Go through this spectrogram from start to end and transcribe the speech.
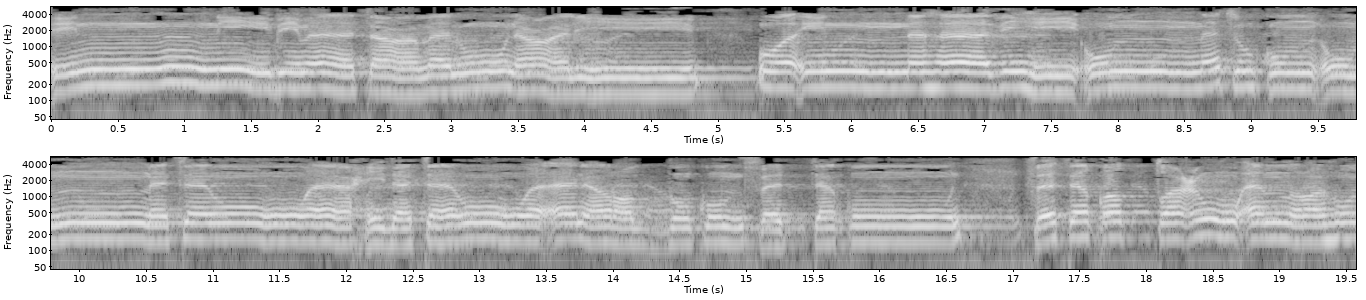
إني بما تعملون عليم. وإن هذه أمتكم أمة واحدة وأنا ربكم فاتقون. فتقطعوا أمرهم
